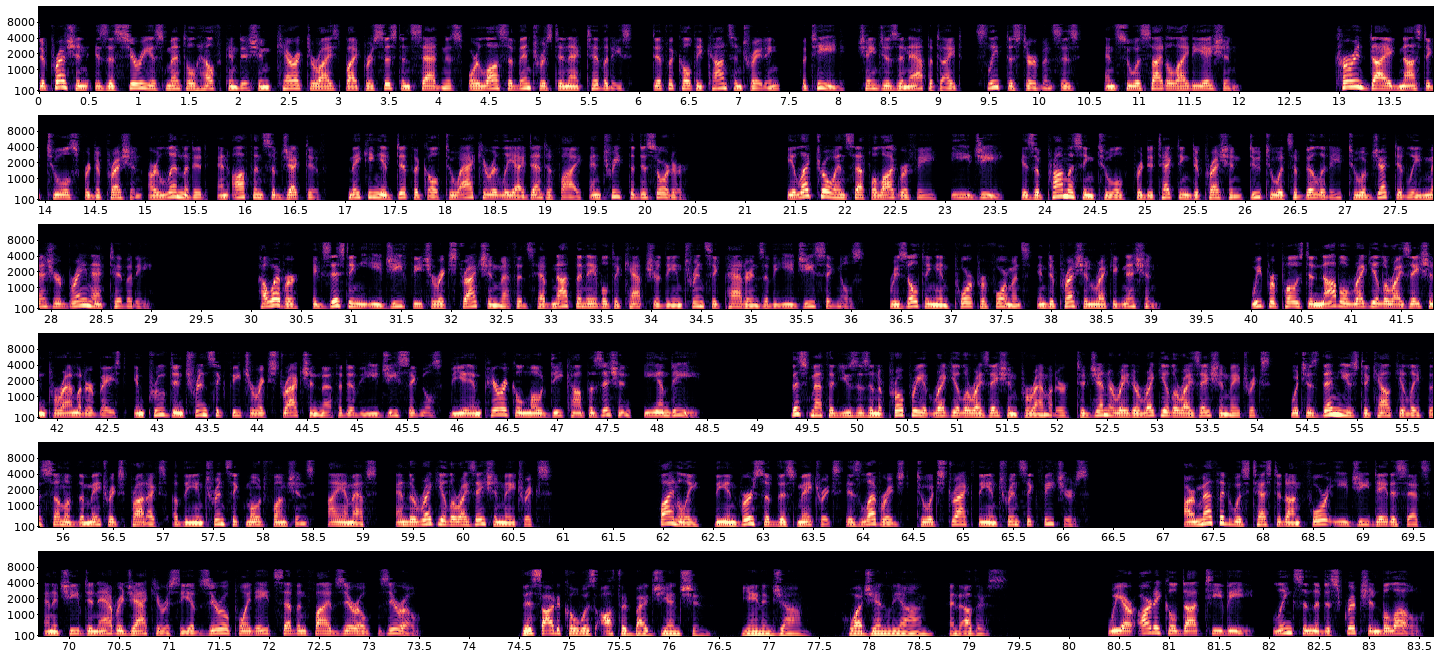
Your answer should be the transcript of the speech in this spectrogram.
Depression is a serious mental health condition characterized by persistent sadness or loss of interest in activities, difficulty concentrating, fatigue, changes in appetite, sleep disturbances, and suicidal ideation. Current diagnostic tools for depression are limited and often subjective, making it difficult to accurately identify and treat the disorder. Electroencephalography, EEG, is a promising tool for detecting depression due to its ability to objectively measure brain activity. However, existing EEG feature extraction methods have not been able to capture the intrinsic patterns of EEG signals, resulting in poor performance in depression recognition. We proposed a novel regularization parameter based improved intrinsic feature extraction method of EEG signals via empirical mode decomposition, EMD. This method uses an appropriate regularization parameter to generate a regularization matrix, which is then used to calculate the sum of the matrix products of the intrinsic mode functions, IMFs, and the regularization matrix. Finally, the inverse of this matrix is leveraged to extract the intrinsic features. Our method was tested on four EEG datasets and achieved an average accuracy of 0.87500. This article was authored by Jian Shen, Yan and Zhang, Huajian Liang, and others. We are RTCL.TV, links in the description below.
